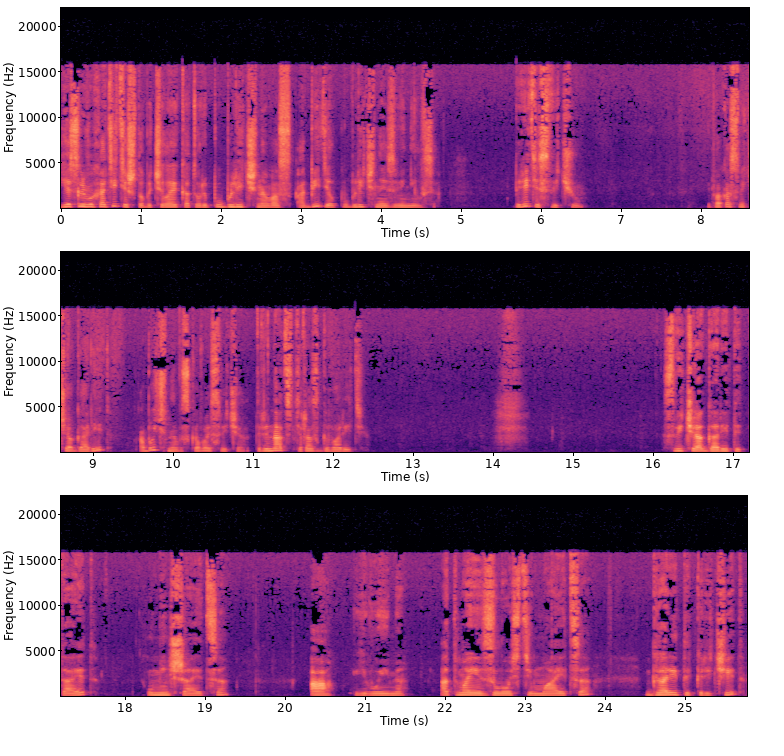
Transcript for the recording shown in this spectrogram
Если вы хотите, чтобы человек, который публично вас обидел, публично извинился, берите свечу. И пока свеча горит, обычная восковая свеча, 13 раз говорите. Свеча горит и тает – уменьшается, а его имя от моей злости мается, горит и кричит,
